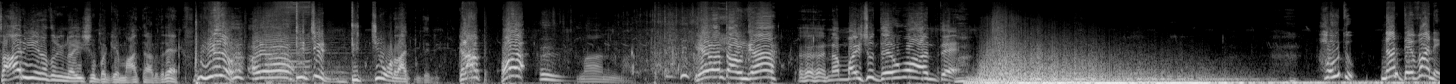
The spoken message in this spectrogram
ಸಾರಿ ಏನಾದ್ರು ನೀನು ಐಶು ಬಗ್ಗೆ ಮಾತಾಡಿದ್ರೆ. ಡಿಚ್ಚಿ ಡಿಚ್ಚಿ ಹೊಡೆದಾಕ್ಬಿಡ್ತೀನಿ ನಾನು ಏನಂತ ಅವನ್ಗೆ? ನಮ್ಮ ಐಶು ದೇವ್ವ ಅಂತೆ. ಹೌದು ನಾನ್ ದೆವ್ವಾನೆ.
